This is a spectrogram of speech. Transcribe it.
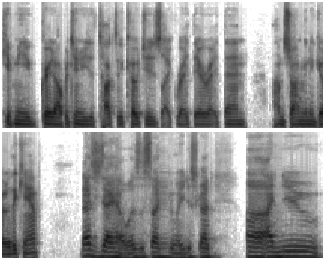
give me a great opportunity to talk to the coaches like right there, right then. Um, so I'm going to go to the camp. That's exactly how it was. The second way you described. Uh, I knew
